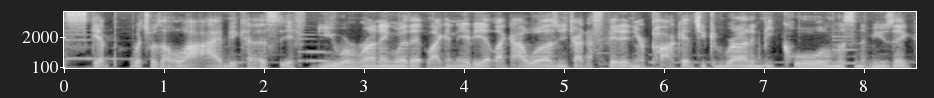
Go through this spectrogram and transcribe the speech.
skip, which was a lie because if you were running with it like an idiot, like I was, and you tried to fit it in your pockets, you could run and be cool and listen to music.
